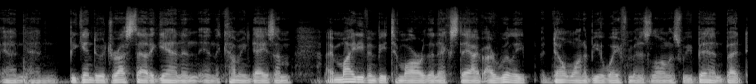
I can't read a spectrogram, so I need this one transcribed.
and and begin to address that again in, in the coming days. I'm I might even be tomorrow, or the next day. I, I really don't want to be away from it as long as we've been, but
